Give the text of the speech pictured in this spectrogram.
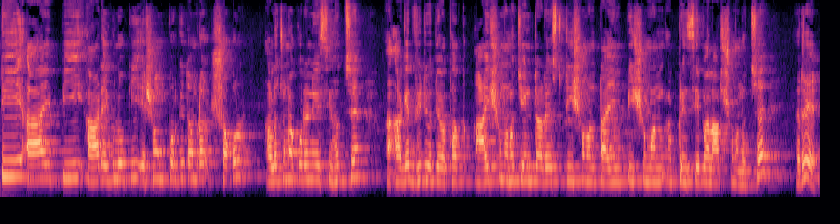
TIPR এগুলো কি এ সম্পর্কিত আমরা সকল আলোচনা করে নিয়েছি হচ্ছে আগের ভিডিওতে অর্থাৎ আই সমান হচ্ছে ইন্টারেস্ট টি সমান টাইম পি সমান প্রিন্সিপাল আর সমান হচ্ছে রেট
